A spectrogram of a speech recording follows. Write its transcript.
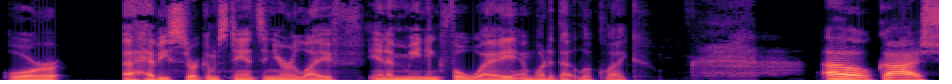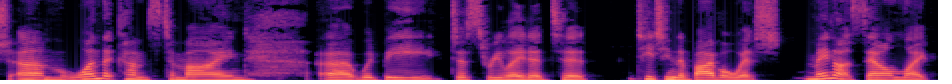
or a heavy circumstance in your life in a meaningful way? And what did that look like? Oh gosh. Um, one that comes to mind, uh, would be just related to teaching the Bible, which may not sound like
